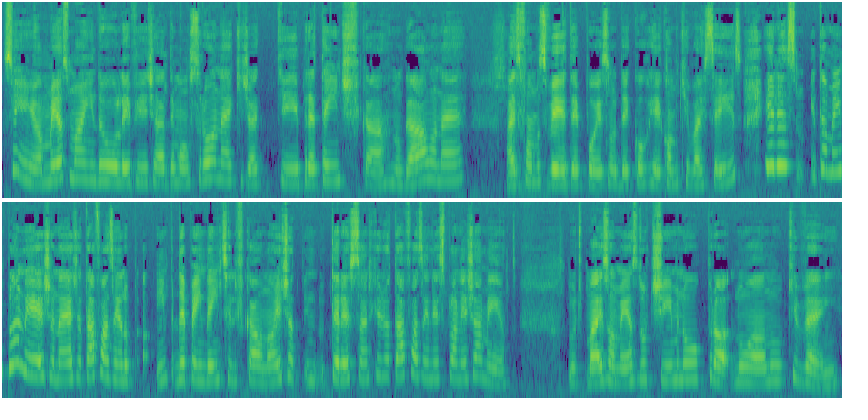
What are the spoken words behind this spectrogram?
Sim, mesmo ainda o Levir já demonstrou, né, que já que pretende ficar no Galo, né? Mas vamos ver depois no decorrer como que vai ser isso. E ele e também planeja, né? Já está fazendo, independente se ele ficar ou não, é já, interessante que já está fazendo esse planejamento. Do, mais ou menos do time no, no ano que vem.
